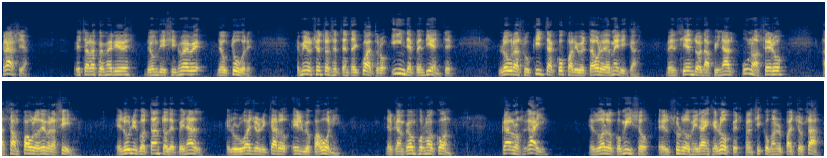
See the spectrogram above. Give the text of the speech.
Gracias. Esta es la efeméride de un 19 de octubre. En 1974, Independiente logra su quinta Copa Libertadores de América, venciendo en la final 1 a 0 a San Paulo de Brasil. El único tanto de penal, el uruguayo Ricardo Elvio Pavoni. El campeón formó con Carlos Gay, Eduardo Comiso, el zurdo Mirángel López, Francisco Manuel Pancho Sá,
